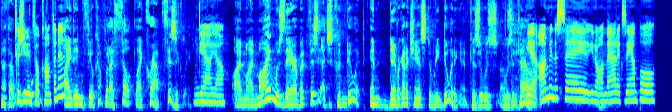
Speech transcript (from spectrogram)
And I thought because you didn't feel confident. I didn't feel confident, but I felt like crap physically. Yeah, yeah. I, my mind was there, but physically, I just couldn't do it, and never got a chance to redo it again because it was I was in town. Yeah, I'm going to say, you know, on that example.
